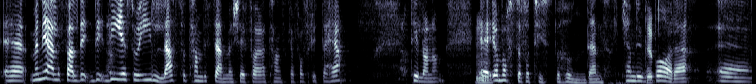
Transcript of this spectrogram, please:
Eh, men i alla fall, det, det, det är så illa så att han bestämmer sig för att han ska få flytta hem till honom. Eh, jag måste få tyst på hunden. Kan du Japp. bara... Eh...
